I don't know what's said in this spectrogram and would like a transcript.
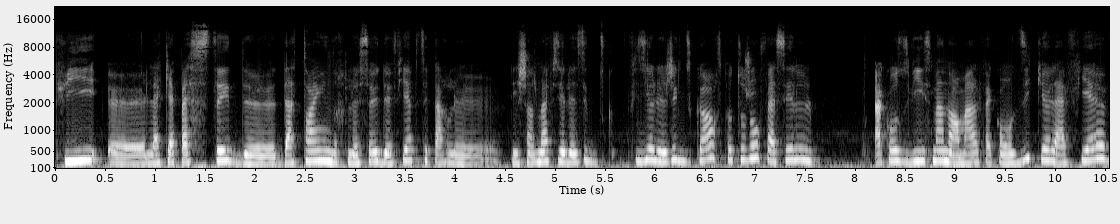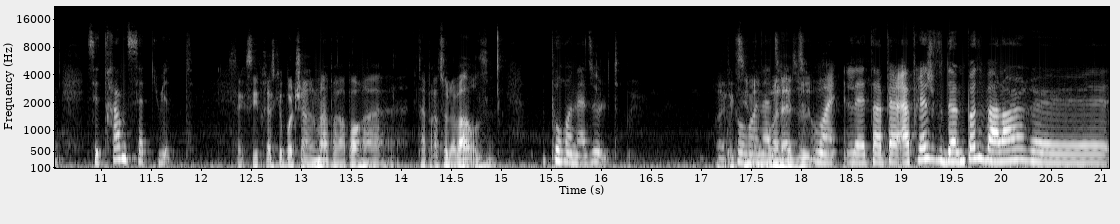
Puis, euh, la capacité d'atteindre le seuil de fièvre, c'est par le, les changements physiologiques du, physiologiques du corps. C'est pas toujours facile à cause du vieillissement normal. Fait qu'on dit que la fièvre, c'est 37,8 Fait que c'est presque pas de changement par rapport à la température de base. pour un adulte. Ouais, Pour effectivement, un pour un adulte. adulte. Ouais, le Après, je vous donne pas de valeur euh,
